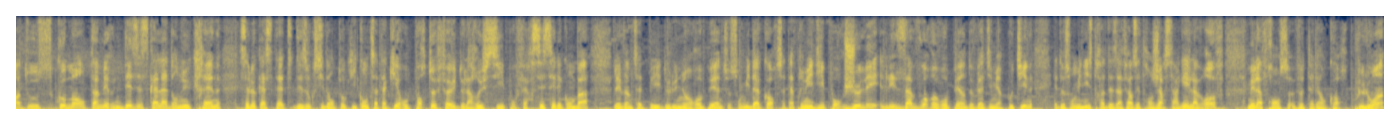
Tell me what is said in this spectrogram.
à tous. Comment entamer une désescalade en Ukraine C'est le casse-tête des Occidentaux qui comptent s'attaquer au portefeuille de la Russie pour faire cesser les combats. Les 27 pays de l'Union européenne se sont mis d'accord cet après-midi pour geler les avoirs européens de Vladimir Poutine et de son ministre des Affaires étrangères Sergei Lavrov. Mais la France veut aller encore plus loin.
